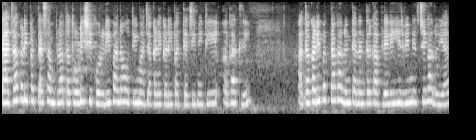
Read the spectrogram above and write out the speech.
ताजा कढीपत्ता संपला होता. थोडीशी कोरडी पानं होती. माझ्याकडे कढीपत्त्याची मी ती घातली. आता कढीपत्ता घालून त्यानंतर कापलेली हिरवी मिरची घालूयात.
